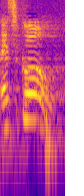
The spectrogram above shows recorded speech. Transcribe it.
Let's go.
